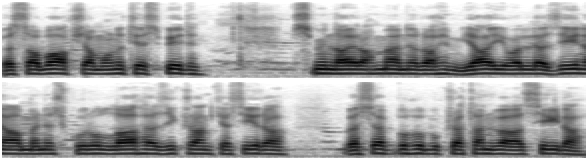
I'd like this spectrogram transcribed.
ve sabah akşam onu tesbih edin. Bismillahirrahmanirrahim. Ya eyyühellezine ameneskurullaha zikran kesira ve sebbuhu bukratan ve asila.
